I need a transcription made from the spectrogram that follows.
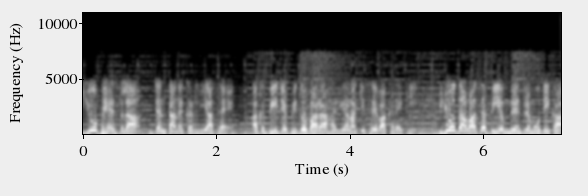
यू फैसला जनता ने कर लिया है अख बीजेपी दोबारा हरियाणा की सेवा करेगी यो दावा से पीएम नरेंद्र मोदी का,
